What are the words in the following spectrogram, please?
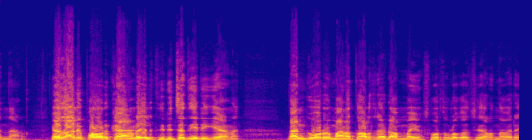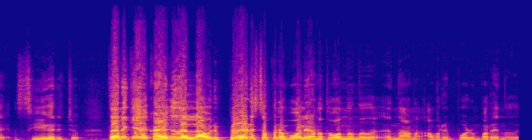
എന്നാണ്. ഏതായാലും ഇപ്പോൾ അവർ കാനഡയിൽ തിരിച്ചെത്തിയിരിക്കുകയാണ്. വാൻകൂവർ വിമാനത്താവളത്തിൽ അവരുടെ അമ്മയും സുഹൃത്തുക്കളൊക്കെ ചേർന്നവരെ സ്വീകരിച്ചു. തനിക്ക് കഴിഞ്ഞതെല്ലാം ഒരു പേടി സ്വപ്നം പോലെയാണ് തോന്നുന്നത് എന്നാണ് അവർ ഇപ്പോഴും പറയുന്നത്.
